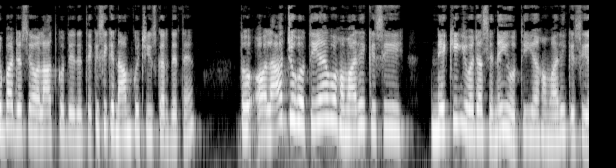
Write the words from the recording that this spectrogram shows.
ہبا جیسے اولاد کو دے دیتے، کسی کے نام کوئی چیز کر دیتے ہیں۔ تو اولاد جو ہوتی ہے، وہ ہماری کسی نیکی کی وجہ سے نہیں ہوتی یا ہماری کسی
